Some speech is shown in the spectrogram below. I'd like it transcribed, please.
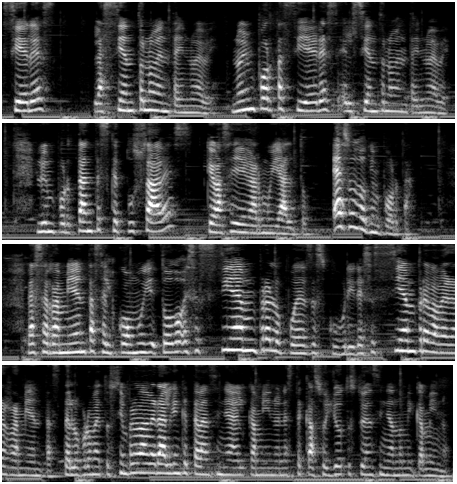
si eres la 199, no importa si eres el 199. Lo importante es que tú sabes que vas a llegar muy alto. Eso es lo que importa. Las herramientas, el cómo y todo, ese siempre lo puedes descubrir, ese siempre va a haber herramientas, te lo prometo, siempre va a haber alguien que te va a enseñar el camino, en este caso yo te estoy enseñando mi camino.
